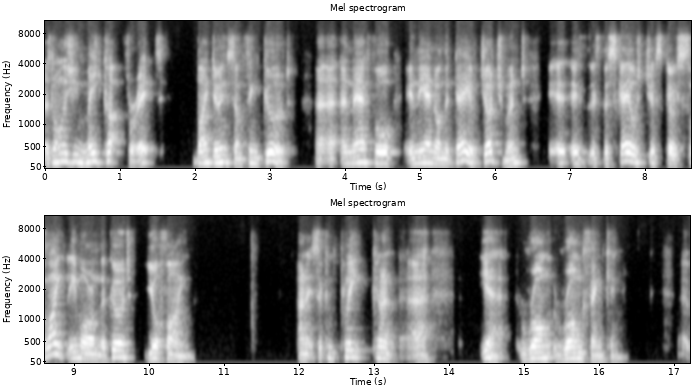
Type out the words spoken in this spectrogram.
as long as you make up for it by doing something good. Uh, and therefore, in the end, on the day of judgment, if, if, the scales just go slightly more on the good, you're fine. And it's a complete kind of, uh, yeah, wrong, wrong thinking. Uh,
